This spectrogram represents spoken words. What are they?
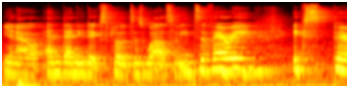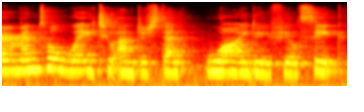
you know and then it explodes as well. So it's a very experimental way to understand why do you feel sick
